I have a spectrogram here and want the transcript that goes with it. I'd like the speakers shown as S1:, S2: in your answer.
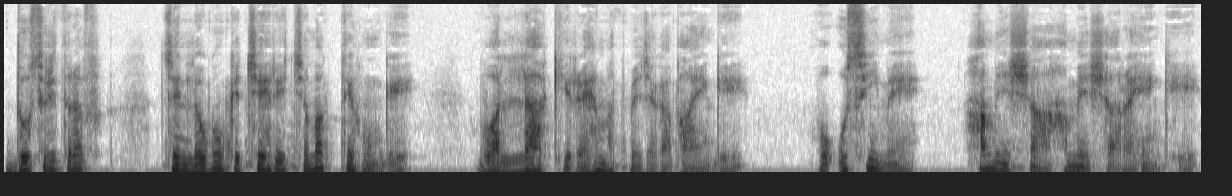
S1: دوسری طرف، جن لوگوں کے چہرے چمکتے ہوں گے، وہ اللہ کی رحمت میں جگہ پائیں گے۔ وہ اسی میں ہمیشہ ہمیشہ رہیں گے۔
